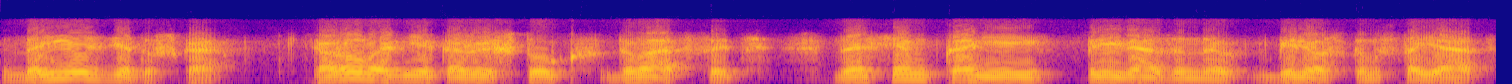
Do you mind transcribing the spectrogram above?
«Да есть, дедушка. Корова одни, кажи, штук двадцать, да семь коней, привязанных к березкам, стоят»,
